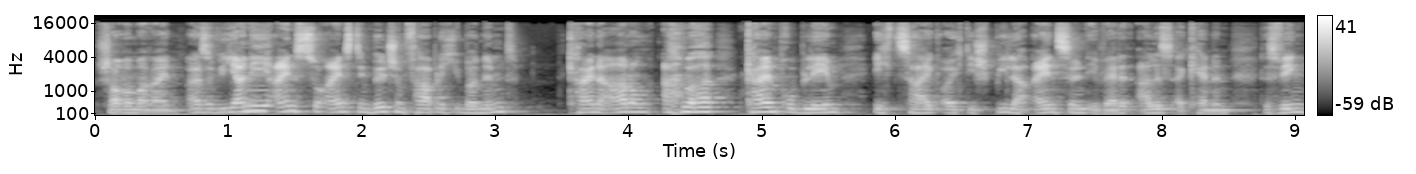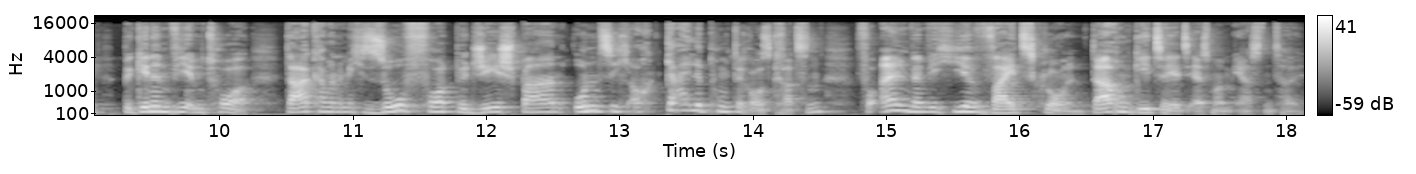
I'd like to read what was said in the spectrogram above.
Schauen wir mal rein. Also wie Janni 1 zu 1 den Bildschirm farblich übernimmt, keine Ahnung, aber kein Problem. Ich zeige euch die Spieler einzeln, ihr werdet alles erkennen. Deswegen beginnen wir im Tor. Da kann man nämlich sofort Budget sparen und sich auch geile Punkte rauskratzen. Vor allem, wenn wir hier weit scrollen. Darum geht es ja jetzt erstmal im ersten Teil.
